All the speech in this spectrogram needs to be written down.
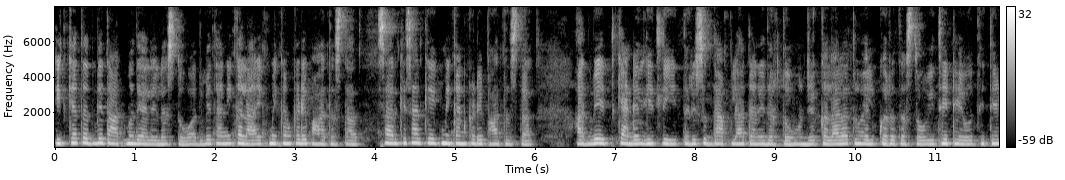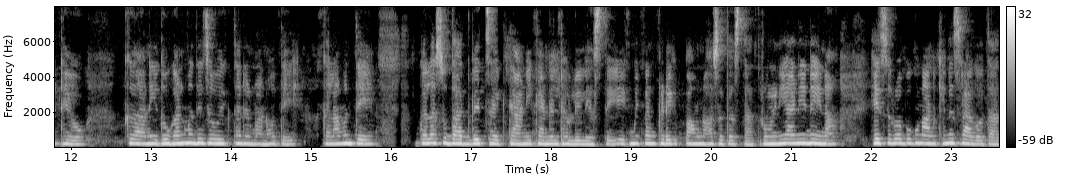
इतक्यात अद्वैत आतमध्ये आलेला असतो. अद्वैत आणि कला एकमेकांकडे पाहत असतात. सारखे सारखे एकमेकांकडे पाहत असतात. अद्वैत कॅन्डल घेतली तरीसुद्धा आपल्या हाताने धरतो. म्हणजे कलाला तो हेल्प करत असतो. इथे ठेव तिथे ठेव. क आणि दोघांमध्ये जो एकता निर्माण होते. कला म्हणते कलासुद्धा अद्वैतचा एकट्या आणि कॅन्डल ठेवलेली असते. एकमेकांकडे पाहून हसत असतात. रोहिणी आणि नैना हे सर्व बघून आणखीनच रागवतात.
